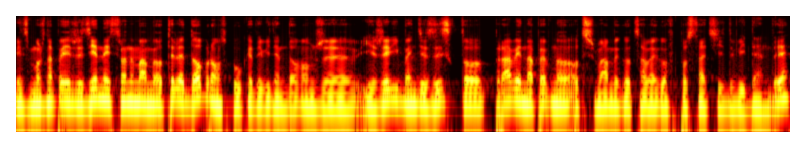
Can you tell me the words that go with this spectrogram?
Więc można powiedzieć, że z jednej strony mamy o tyle dobrą spółkę dywidendową, że jeżeli będzie zysk, to prawie na pewno otrzymamy go całego w postaci dywidendy.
